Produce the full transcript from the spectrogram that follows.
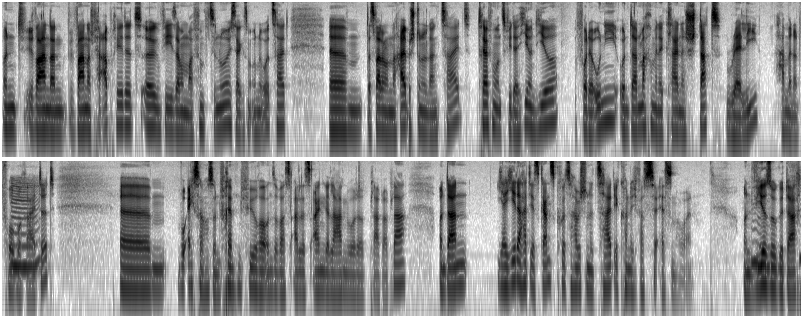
und wir waren dann, wir waren dann verabredet, irgendwie, sagen wir mal 15 Uhr, ich sage jetzt mal ohne Uhrzeit. Ähm, das war dann noch eine halbe Stunde lang Zeit. Treffen wir uns wieder hier und hier vor der Uni und dann machen wir eine kleine Stadtrallye, haben wir dann vorbereitet. Ähm, wo extra noch so ein Fremdenführer und sowas alles eingeladen wurde, bla bla bla. Und dann, ja, jeder hat jetzt ganz kurz eine halbe Stunde Zeit, ihr könnt euch was zu essen holen. Und wir so gedacht,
